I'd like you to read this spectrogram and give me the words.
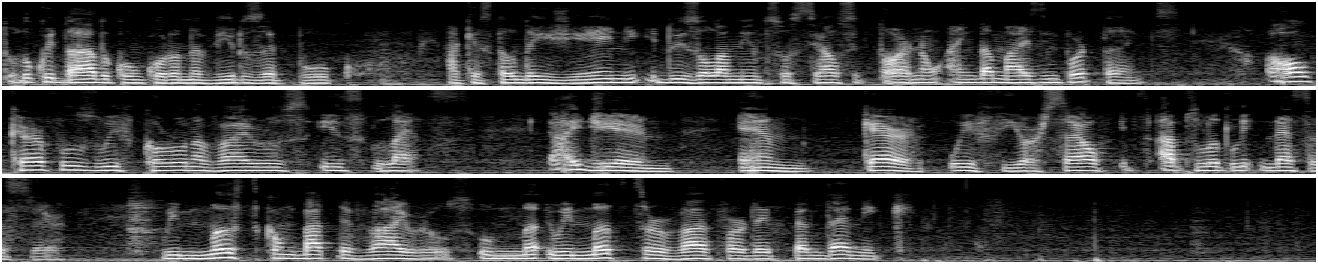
Todo cuidado com o coronavírus é pouco. A questão da higiene e do isolamento social se tornam ainda mais importantes. All careful with coronavirus is less. Hygiene and care with yourself is absolutely necessary. We must combat the virus. We must survive for the pandemic.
